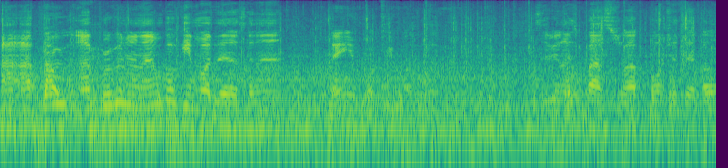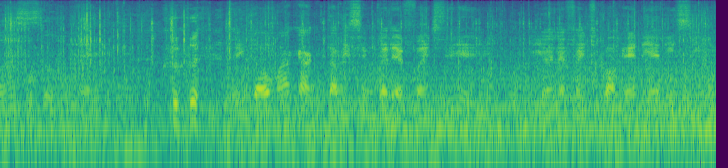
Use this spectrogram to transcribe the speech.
a, a, curva, a curva não é um pouquinho modesta, né? Nem um pouquinho mais. Você viu, nós passou a ponte até balançou. Igual o macaco que estava em cima do elefante e, e o elefante correndo e ele em cima.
